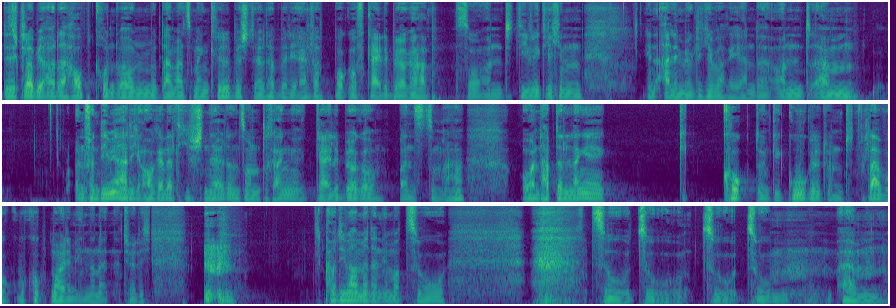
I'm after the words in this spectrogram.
das ist, glaube ich, auch der Hauptgrund, warum ich mir damals meinen Grill bestellt habe, weil ich einfach Bock auf geile Burger habe. So, und die wirklich in, in alle mögliche Varianten. Und, ähm, und von dem her hatte ich auch relativ schnell dann so einen Drang, geile Burger-Buns zu machen. Und habe dann lange geguckt und gegoogelt und klar, wo, wo guckt man heute im Internet natürlich. Aber die waren mir dann immer zu, zu, zu, zu, zu, ähm,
